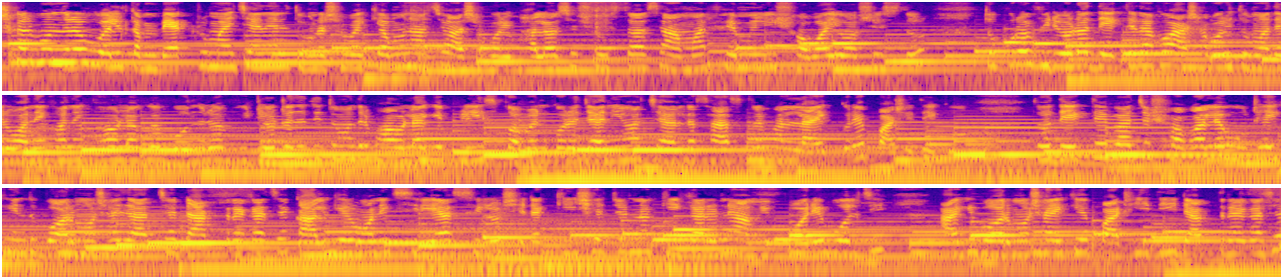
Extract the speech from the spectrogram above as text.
নমস্কার বন্ধুরা welcome back to my channel তোমরা সবাই কেমন আছো? আশা করি ভালো আছো, সুস্থ আছে। আমার ফ্যামিলি সবাই অসুস্থ। তো পুরো ভিডিওটা দেখতে থাকো। আশা করি তোমাদের অনেক অনেক ভালো লাগবে। বন্ধুরা, ভিডিওটা যদি তোমাদের ভালো লাগে প্লিজ কমেন্ট করে জানিও। চ্যানেলটা সাবস্ক্রাইব আর লাইক করে পাশে থেকো। তো দেখতেই পাচ্ছ, সকালে উঠেই কিন্তু বরমশাই যাচ্ছে ডাক্তারের কাছে। কালকে অনেক সিরিয়াস ছিল, সেটা কিসের জন্য, কি কারণে, আমি পরে বলছি। আগে বরমশাইকে পাঠিয়ে দিই ডাক্তারের কাছে,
